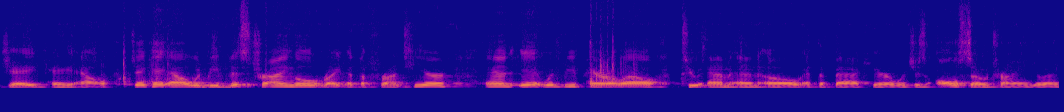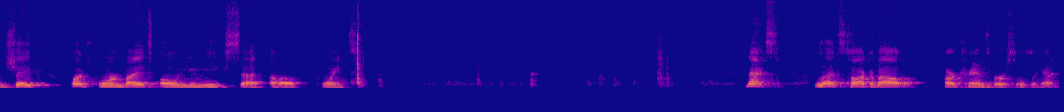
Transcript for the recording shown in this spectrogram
JKL. JKL would be this triangle right at the front here, and it would be parallel to MNO at the back here, which is also triangular in shape, but formed by its own unique set of points. Next, let's talk about our transversals again.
